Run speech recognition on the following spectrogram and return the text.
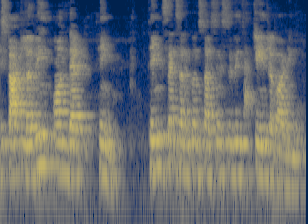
start loving on that thing, things and circumstances change accordingly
